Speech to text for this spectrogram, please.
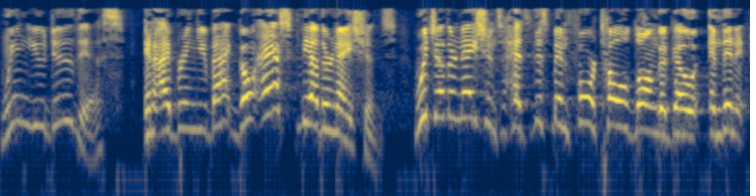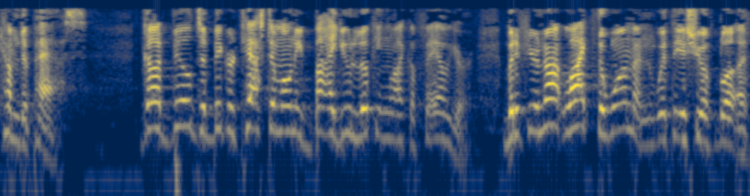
when you do this, and I bring you back, go ask the other nations. Which other nations has this been foretold long ago and then it come to pass? God builds a bigger testimony by you looking like a failure. But if you're not like the woman with the issue of blood,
